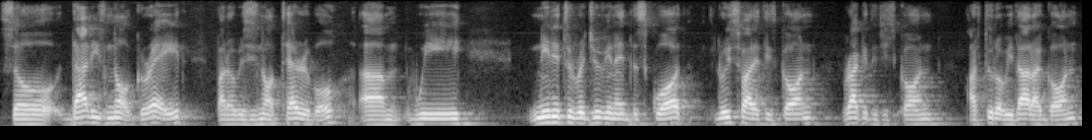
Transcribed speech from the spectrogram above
so that is not great but obviously it's not terrible um, we needed to rejuvenate the squad luis suarez is gone rakitic is gone Arturo Vidal are gone.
